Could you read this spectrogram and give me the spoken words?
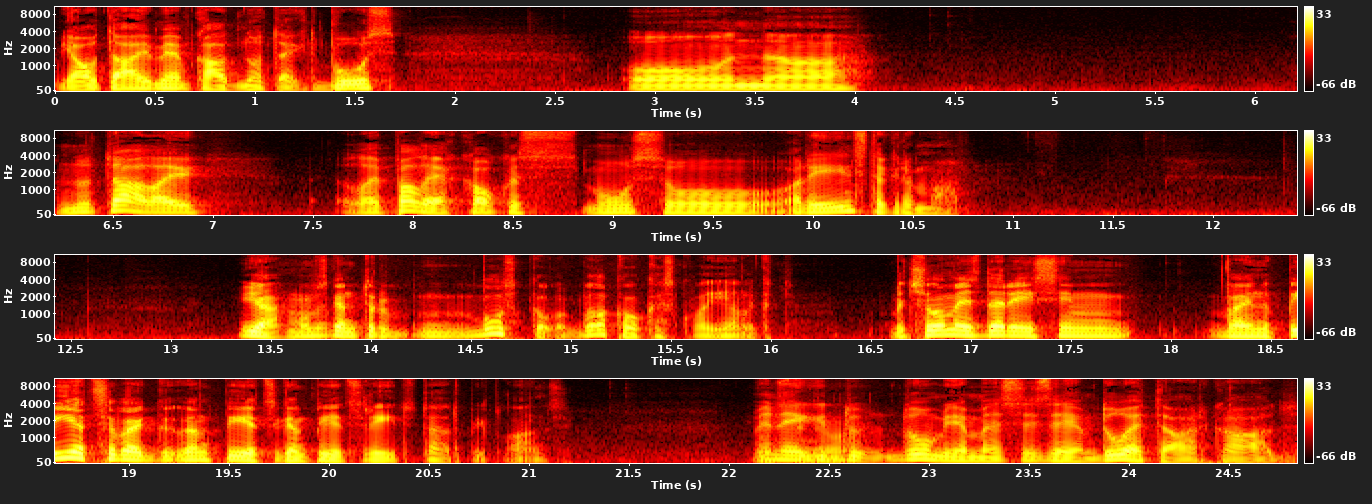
jautājumiem, kādi noteikti būs. Un uh, nu tā, lai, lai paliek kaut kas mūsu arī Instagramā. Jā, mums gan tur būs kaut, vēl kaut kas, ko ielikt. Bet šo mēs darīsim vai nu pieci, vai gan pieci, gan pieci rītu. Tāds bija plāns. Vienīgi doma, ja mēs izējām duetā ar kādu,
